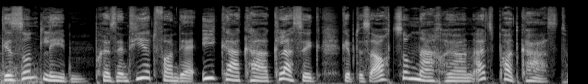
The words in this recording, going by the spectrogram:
Gesund Leben, präsentiert von der IKK Klassik, gibt es auch zum Nachhören als Podcast.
